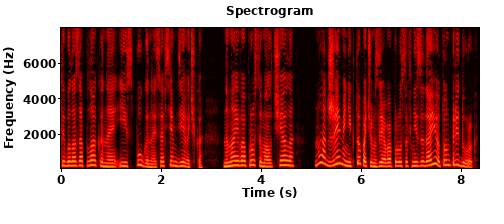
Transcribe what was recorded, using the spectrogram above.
Ты была заплаканная и испуганная, совсем девочка. На мои вопросы молчала. Ну, а Джейми никто почем зря вопросов не задает, он придурок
